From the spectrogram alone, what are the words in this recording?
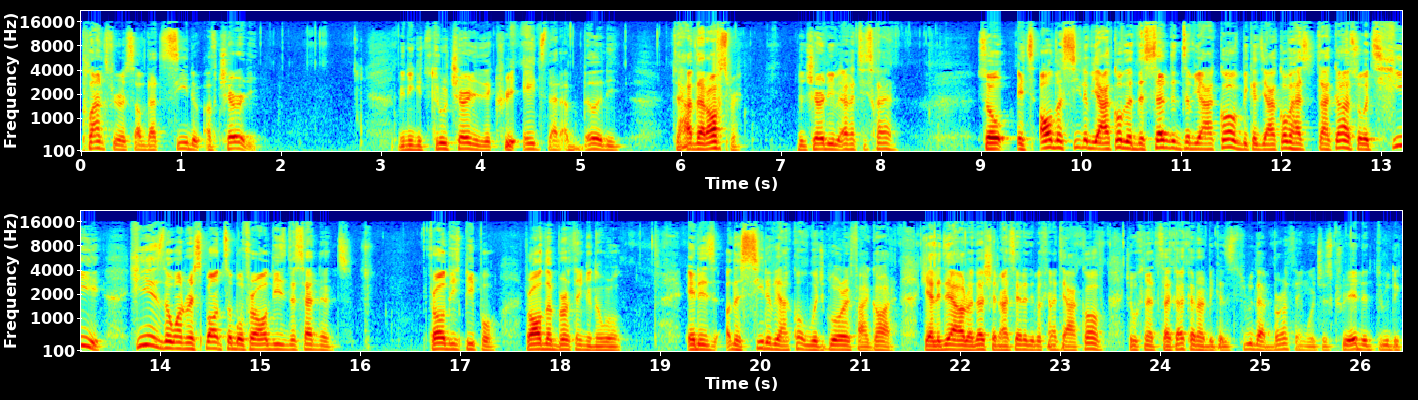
Plant for yourself that seed of charity. Meaning it's through charity that creates that ability to have that offspring the charity of Eretz Yisrael. So it's all the seed of Yaakov, the descendants of Yaakov, because Yaakov has tzedakah. So it's he. He is the one responsible for all these descendants, for all these people, for all the birthing in the world. It is the seed of Yaakov which glorify God. Because through that birthing, which is created through the,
